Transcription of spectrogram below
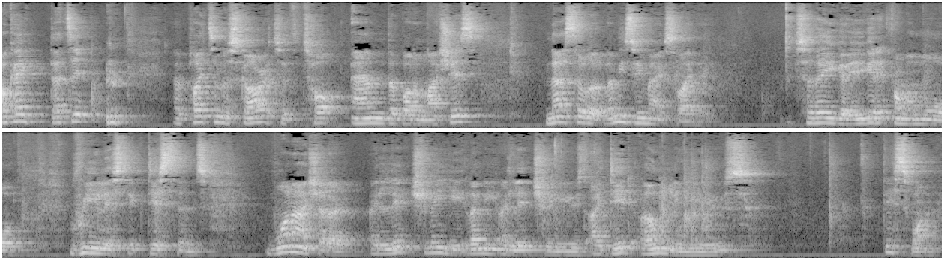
Okay, that's it. I applied some mascara to the top and the bottom lashes. And that's the look. Let me zoom out slightly. So there you go, you get it from a more realistic distance. One eyeshadow, I literally, let me, I literally used, I did only use this one.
